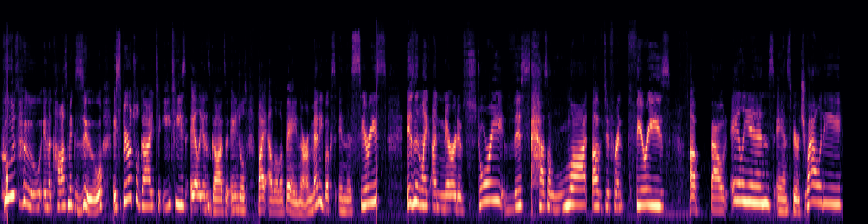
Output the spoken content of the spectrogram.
Who's Who in the Cosmic Zoo, a spiritual guide to ETs, aliens, gods, and angels by Ella LeBain. There are many books in this series. Isn't like a narrative story. This has a lot of different theories about aliens and spirituality.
